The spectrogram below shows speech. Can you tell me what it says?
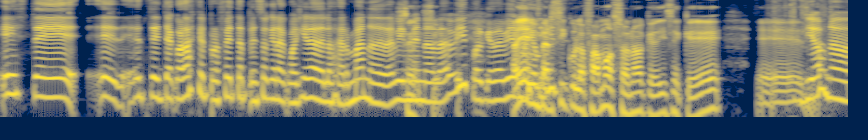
este, eh, ¿te, ¿te, acordás que el profeta pensó que era cualquiera de los hermanos de David menos David? Porque David hay un versículo famoso, ¿no? Que dice que eh, Dios no...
